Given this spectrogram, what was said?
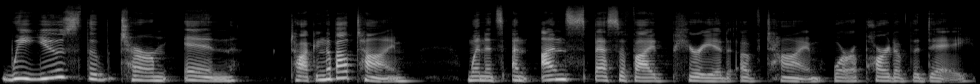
We use the term in talking about time when it's an unspecified period of time or a part of the day.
